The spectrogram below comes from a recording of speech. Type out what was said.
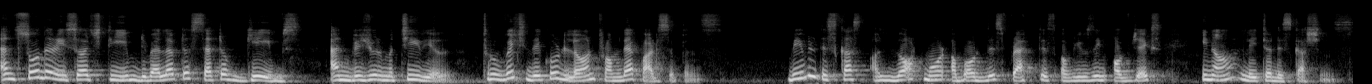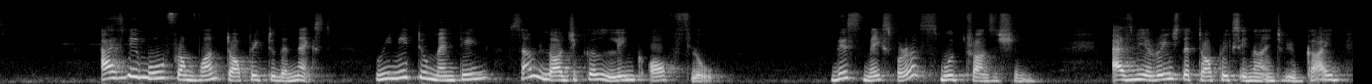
And so the research team developed a set of games and visual material through which they could learn from their participants. We will discuss a lot more about this practice of using objects in our later discussions. As we move from one topic to the next, we need to maintain some logical link or flow. This makes for a smooth transition. As we arrange the topics in our interview guide,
